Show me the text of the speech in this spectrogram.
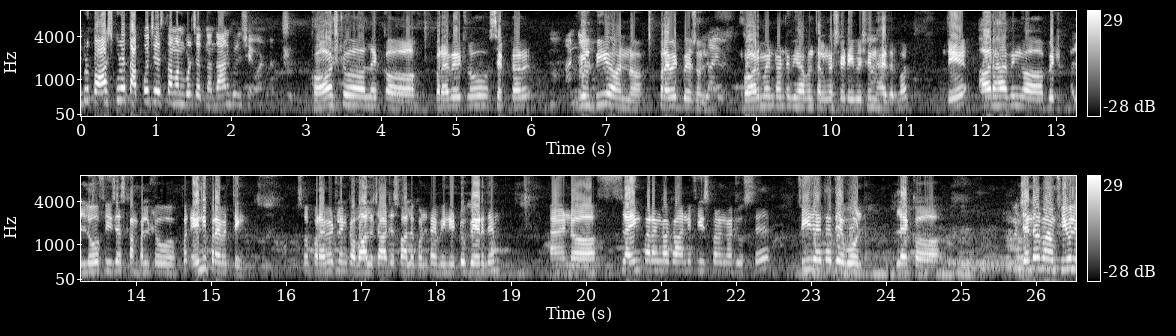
ఇప్పుడు కాస్ట్ కూడా తక్కువ చేస్తామని కూడా చెప్తున్నారు. దాని గురించి ఏమంటారు? కాస్ట్ లైక్ ప్రైవేట్లో sector will be on private base only government అంటే we have in Telangana state aviation in Hyderabad they are having బిట్లో fees compare to any private thing so ప్రైవేట్లో ఇంకా వాళ్ళ చార్జెస్ వాళ్ళకు ఉంటాయి. We need to bear them and flying పరంగా కానీ ఫీజ్ పరంగా చూస్తే ఫీజ్ అయితే దే ఓంట్ లైక్ జనరల్ మనం ఫ్యూల్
